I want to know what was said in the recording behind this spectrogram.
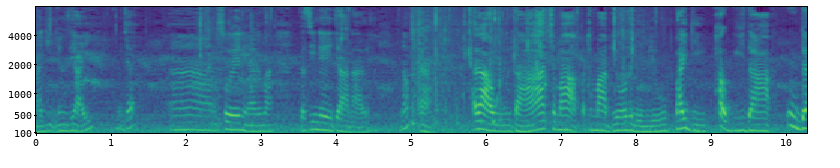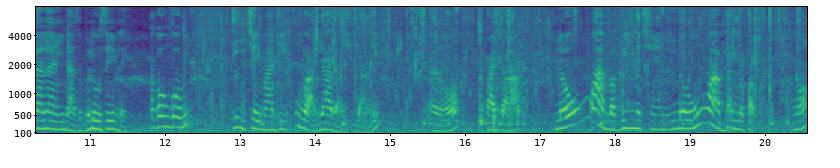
မကြီးရင်းစရာကြီးဟုတ်ကြအာဆွဲနေရတယ်မှာကစီနေကြတာပဲနော်အဲအဲ့ဒါဟူဒါကျမပထမပြောသလိုမျိုးဘိုက်ဒီဖောက်ပြီးသားဥတန်းလန်းကြီးဒါဆိုဘယ်လိုစေးမလဲအကုန်ကုန်ပြီ ဒီအချိန်မှာဒီဥကရတာရှိရလေအဲ့တော့ဘိုက်ကလုံးဝမပြီးမချင်းလုံးဝဘိုက်မဖောက်ပါနဲ့နော်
